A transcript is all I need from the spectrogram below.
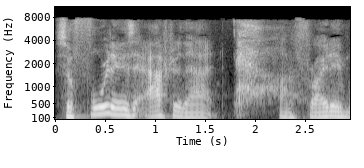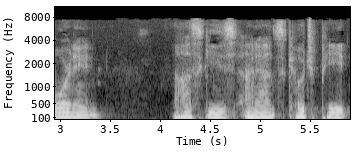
So four days after that, on a Friday morning, the Huskies announced Coach Pete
